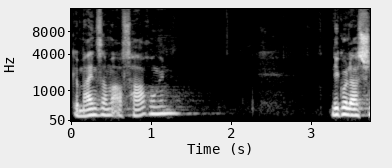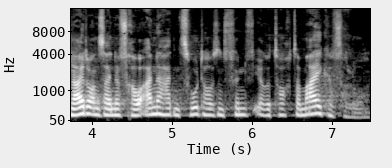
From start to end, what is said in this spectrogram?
Gemeinsame Erfahrungen. Nikolaus Schneider und seine Frau Anne hatten 2005 ihre Tochter Maike verloren.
